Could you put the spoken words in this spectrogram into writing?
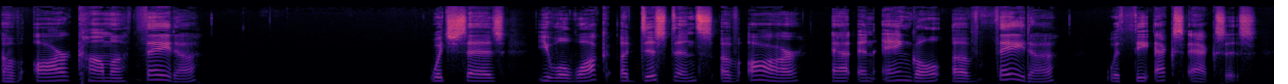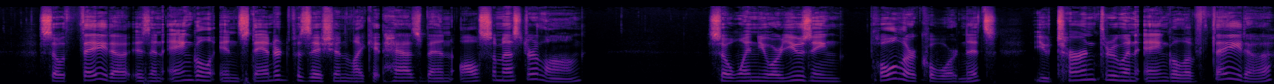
of r comma theta, which says you will walk a distance of r at an angle of theta with the x-axis. So theta is an angle in standard position like it has been all semester long. So when you are using polar coordinates, you turn through an angle of theta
